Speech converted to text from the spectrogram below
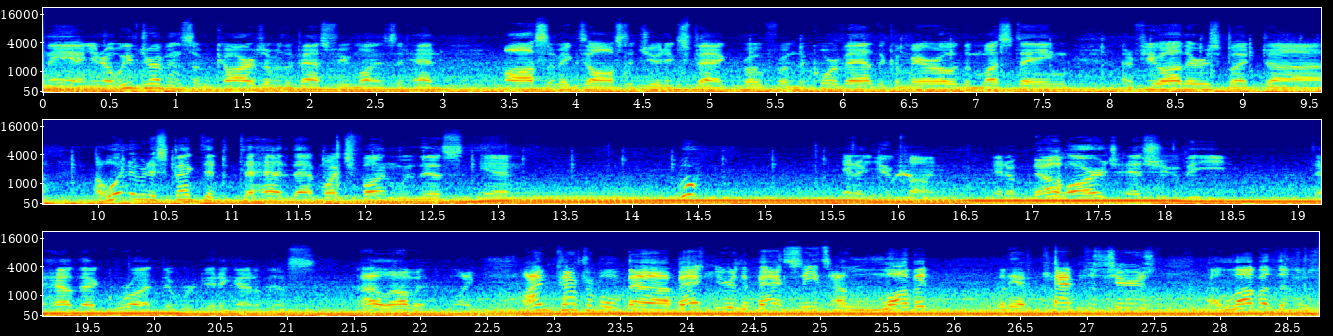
man, you know we've driven some cars over the past few months that had awesome exhaust that you'd expect, both from the Corvette, the Camaro, the Mustang, and a few others. But uh, I wouldn't have expected to have that much fun with this in whew, in a Yukon, in a large SUV, to have that grunt that we're getting out of this. I love it. Like I'm comfortable uh, back here in the back seats. I love it when they have captain's chairs. I love it that there's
